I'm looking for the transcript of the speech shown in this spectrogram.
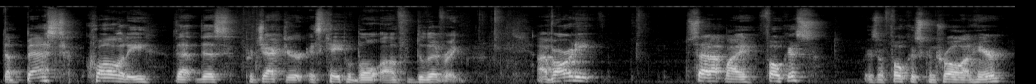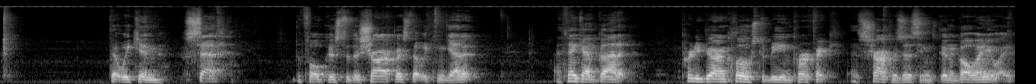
the best quality that this projector is capable of delivering. I've already set up my focus. There's a focus control on here that we can set the focus to the sharpest that we can get it. I think I've got it pretty darn close to being perfect, as sharp as this thing's going to go anyway.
